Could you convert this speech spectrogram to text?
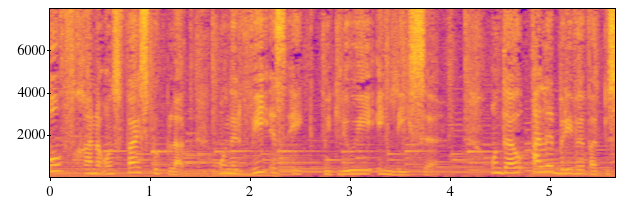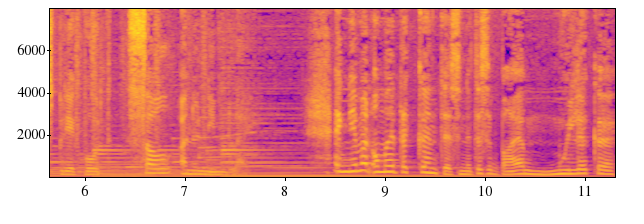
of gaan na ons Facebookblad onder Wie is ek met Louie en Lise. Onthou alle briewe wat bespreek word sal anoniem bly. Ek neem aan omdat dit 'n kind is en dit is 'n baie moeilike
